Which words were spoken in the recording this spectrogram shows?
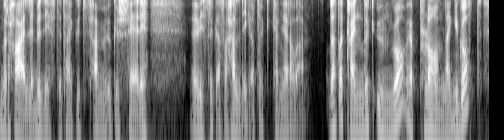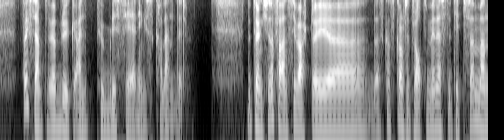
når hele bedriften tar ut fem ukers ferie. Eh, hvis dere er så heldige at dere kan gjøre det. Og dette kan dere unngå ved å planlegge godt, f.eks. ved å bruke en publiseringskalender. Du trenger ikke noe fancy verktøy, det skal vi kanskje prate om i neste tipset, men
